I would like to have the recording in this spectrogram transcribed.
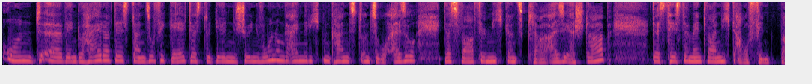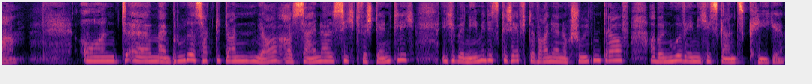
Und äh, wenn du heiratest, dann so viel Geld, dass du dir eine schöne Wohnung einrichten kannst und so. Also das war für mich ganz klar. Also er starb. Das Testament war nicht auffindbar. Und äh, mein Bruder sagte dann, ja, aus seiner Sicht verständlich, ich übernehme das Geschäft, da waren ja noch Schulden drauf, aber nur, wenn ich es ganz kriege.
